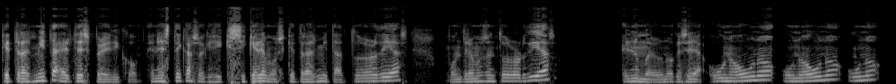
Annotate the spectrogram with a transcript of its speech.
que transmita el test periódico. En este caso, que si, queremos que transmita todos los días, pondremos en todos los días el número 1, que sería 1, 1, 1, 1, 1,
